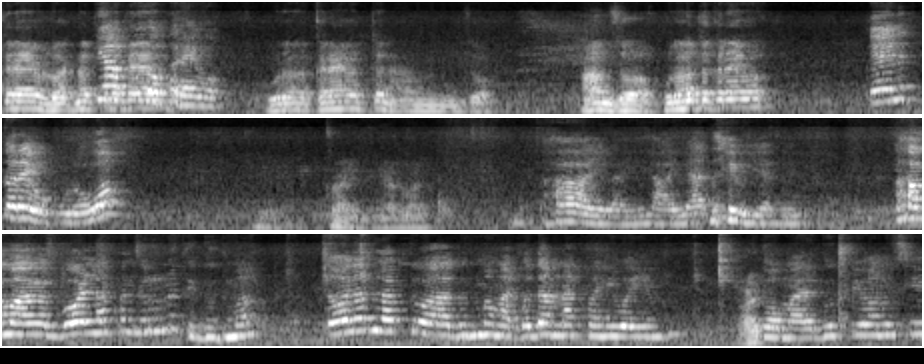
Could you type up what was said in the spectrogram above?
કરાયો પૂરો ક્યાં પૂરો કરાયો? કરાવ્યો કરાયો તો ને આમ જો. જો પૂરો ક્યાંય કરાવ્યો પૂરો હો? કાંઈ યાર વાત. હા એલા એલા યાદ આવ્યું યાદ આવ્યું આમાં હવે ગોળ નાખવાની જરૂર નથી દૂધમાં. તો નથી લાગતું આ દૂધમાં મારે બદામ નાખવાની હોય એમ. તો મારે દૂધ પીવાનું છે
